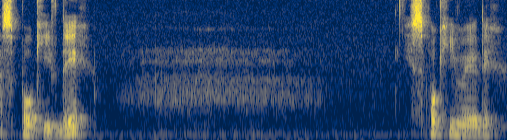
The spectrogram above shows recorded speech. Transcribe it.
Спокій вдих. І спокій видих.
